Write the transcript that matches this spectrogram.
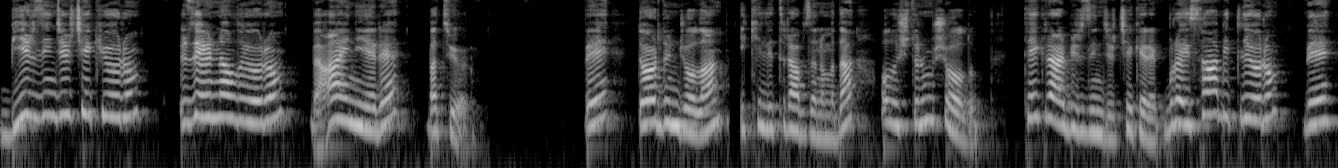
bir zincir çekiyorum, üzerine alıyorum ve aynı yere batıyorum. Ve dördüncü olan ikili trabzanımı da oluşturmuş oldum. Tekrar bir zincir çekerek burayı sabitliyorum ve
